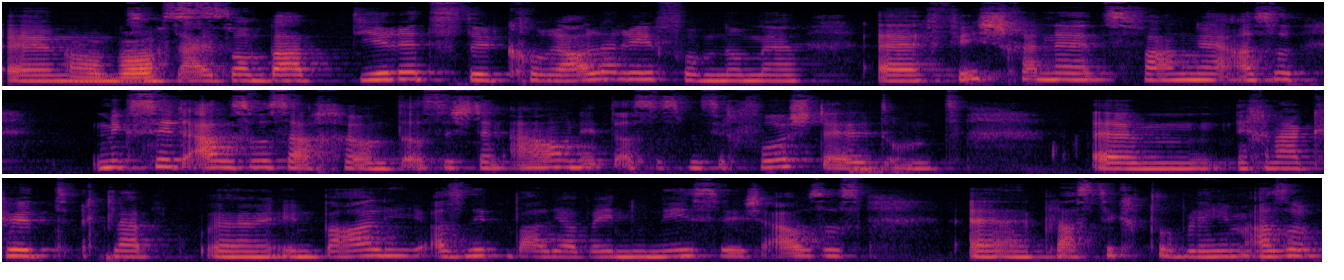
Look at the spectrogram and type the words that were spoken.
Ähm, oh, zum Teil bombardieren sie dort Korallenriff, um nur äh, Fisch zu fangen. Also man sieht auch so Sachen und das ist dann auch nicht das, was man sich vorstellt. Und ähm, ich habe auch gehört, ich glaube äh, in Bali, also nicht in Bali, aber in Indonesien ist auch so ein äh, Plastikproblem. Also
